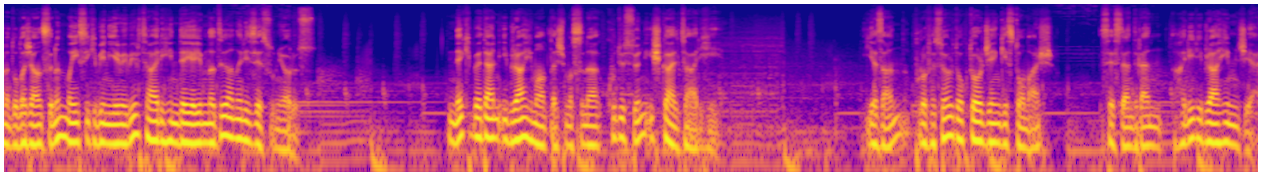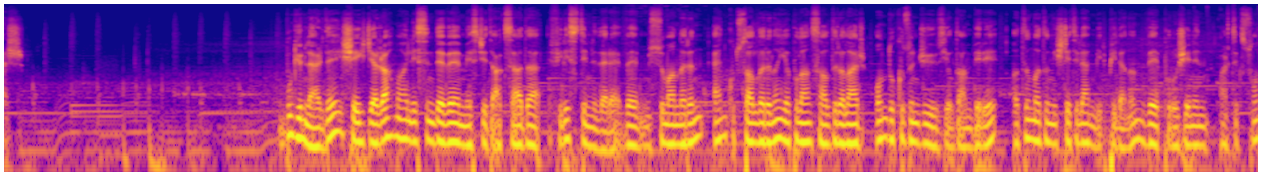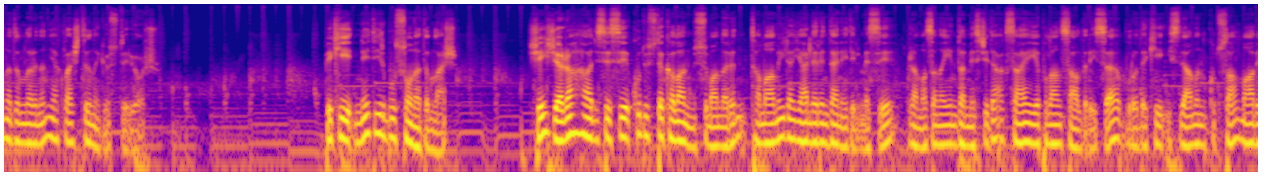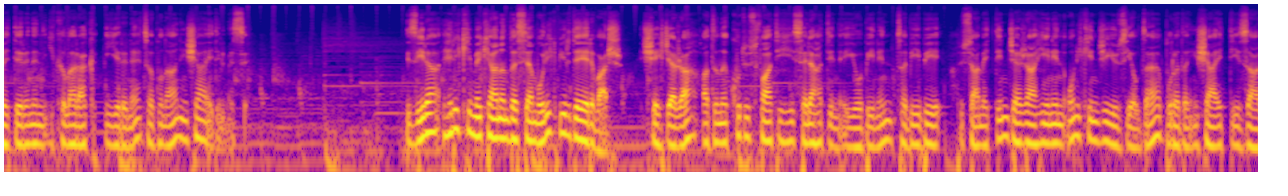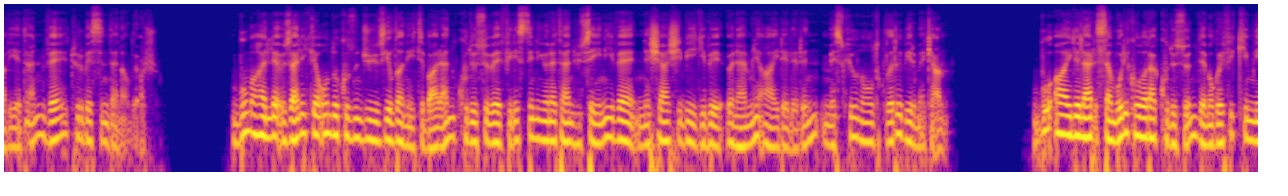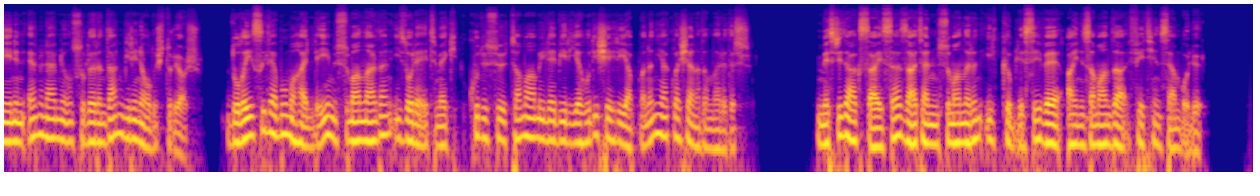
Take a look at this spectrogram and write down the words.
Anadolu Ajansı'nın Mayıs 2021 tarihinde yayımladığı analize sunuyoruz. Nekbe'den İbrahim Antlaşması'na Kudüs'ün işgal tarihi. Yazan Profesör Doktor Cengiz Tomar, seslendiren Halil İbrahim Ciğer. Bugünlerde Şeyh Cerrah Mahallesi'nde ve Mescid-i Aksa'da Filistinlilere ve Müslümanların en kutsallarına yapılan saldırılar 19. yüzyıldan beri adım adım işletilen bir planın ve projenin artık son adımlarının yaklaştığını gösteriyor. Peki nedir bu son adımlar? Şeyh Cerrah hadisesi Kudüs'te kalan Müslümanların tamamıyla yerlerinden edilmesi, Ramazan ayında Mescid-i Aksa'ya yapılan saldırı ise buradaki İslam'ın kutsal mabetlerinin yıkılarak yerine tapınağın inşa edilmesi. Zira her iki mekanında sembolik bir değeri var. Şeyh Cerrah adını Kudüs Fatihi Selahaddin Eyyubi'nin tabibi Hüsamettin Cerrahi'nin 12. yüzyılda burada inşa ettiği zaviyeden ve türbesinden alıyor. Bu mahalle özellikle 19. yüzyıldan itibaren Kudüs'ü ve Filistin'i yöneten Hüseyini ve Neşaşibi gibi önemli ailelerin meskun oldukları bir mekan. Bu aileler sembolik olarak Kudüs'ün demografik kimliğinin en önemli unsurlarından birini oluşturuyor. Dolayısıyla bu mahalleyi Müslümanlardan izole etmek, Kudüs'ü tamamıyla bir Yahudi şehri yapmanın yaklaşan adımlarıdır. Mescid-i Aksa ise zaten Müslümanların ilk kıblesi ve aynı zamanda fethin sembolü.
